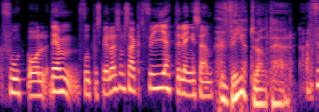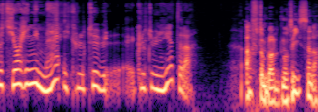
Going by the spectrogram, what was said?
fotboll. Det är en fotbollsspelare som sagt, för jättelänge sedan. Hur vet du allt det här? För att jag hänger med i kultur, kulturnyheterna. Aftonbladet-notiserna.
